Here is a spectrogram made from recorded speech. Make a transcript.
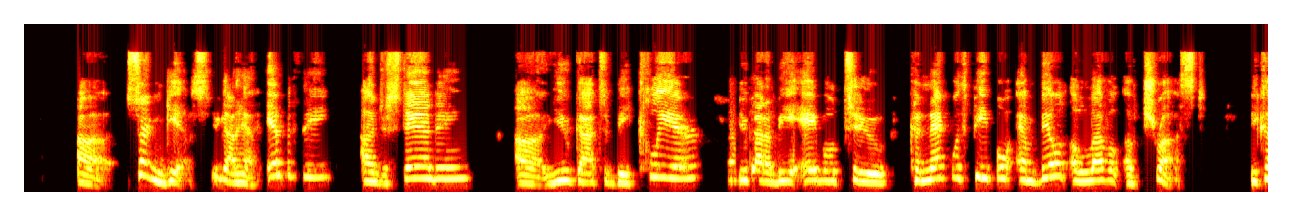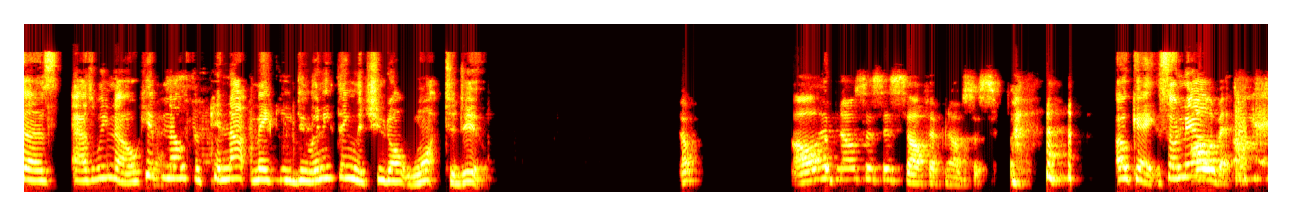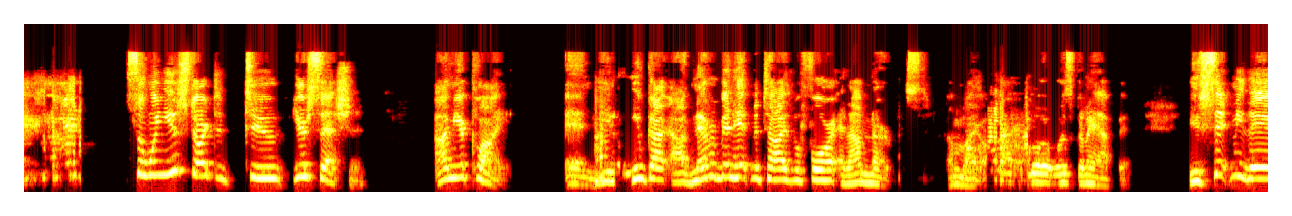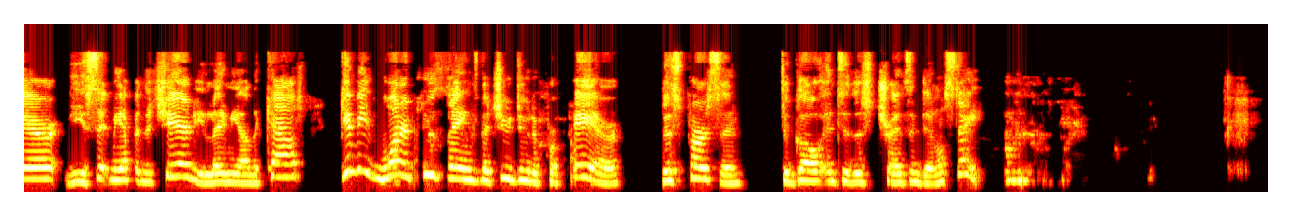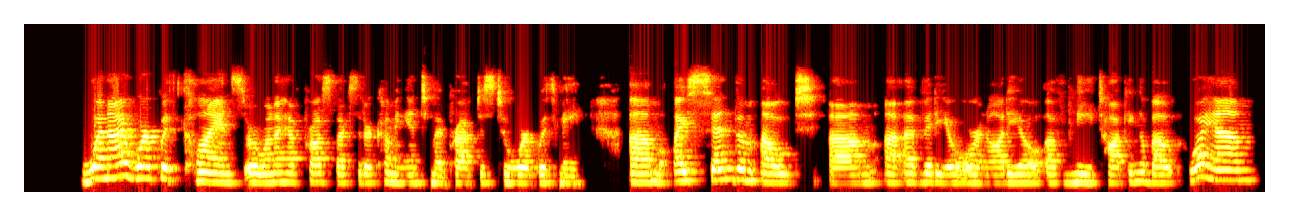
uh, certain gifts. You got to have empathy, understanding. Uh, you've got to be clear. You got to be able to connect with people and build a level of trust. Because as we know, hypnosis cannot make you do anything that you don't want to do. Nope. All hypnosis is self hypnosis. Okay, so now all of it. So when you start to, to your session, I'm your client, and you know you've got. I've never been hypnotized before, and I'm nervous. I'm like, oh Lord, what's to happen? You sit me there. Do you sit me up in the chair? Do you lay me on the couch? Give me one or two things that you do to prepare this person to go into this transcendental state mm-hmm. When I work with clients or when I have prospects that are coming into my practice to work with me, um, I send them out um, a, a, video or an audio of me talking about who I am.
